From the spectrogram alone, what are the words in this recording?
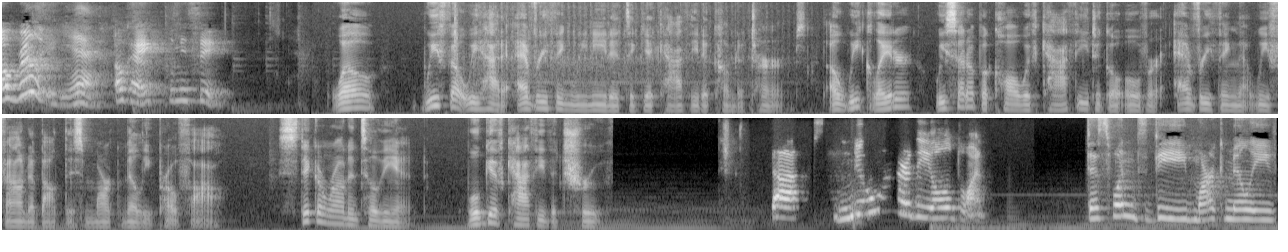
Oh, really? Yeah. Okay, let me see. Well, we felt we had everything we needed to get Kathy to come to terms. A week later, we set up a call with Kathy to go over everything that we found about this Mark Milley profile. Stick around until the end. We'll give Kathy the truth. The new one or the old one? This one's the Mark Milley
